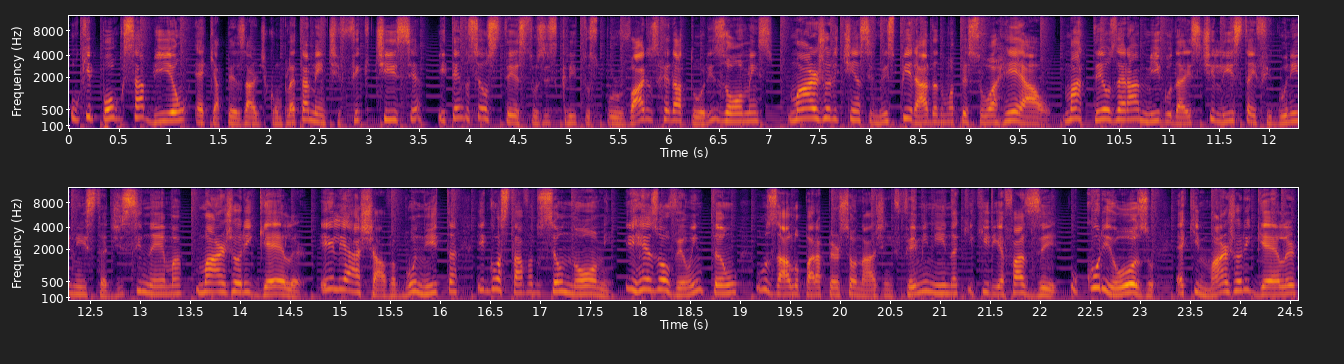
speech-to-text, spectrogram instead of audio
O que poucos sabiam é que apesar de completamente fictícia, e tendo seus textos escritos por vários redatores homens, Marjorie tinha sido inspirada numa pessoa real. Mateus era amigo da estilista e figurinista de cinema Marjorie Geller. Ele a achava bonita e gostava do seu nome, e resolveu então usá-lo para a personagem feminina que queria fazer. O curioso é que Marjorie Geller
